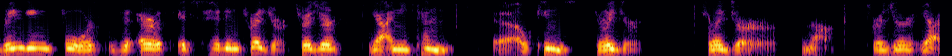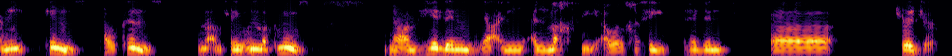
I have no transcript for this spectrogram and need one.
bringing forth the earth its hidden treasure treasure يعني كنز أو كنز treasure treasure نعم treasure يعني كنز أو كنز نعم شيء مكنوز نعم hidden يعني المخفي أو الخفي hidden uh, treasure.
